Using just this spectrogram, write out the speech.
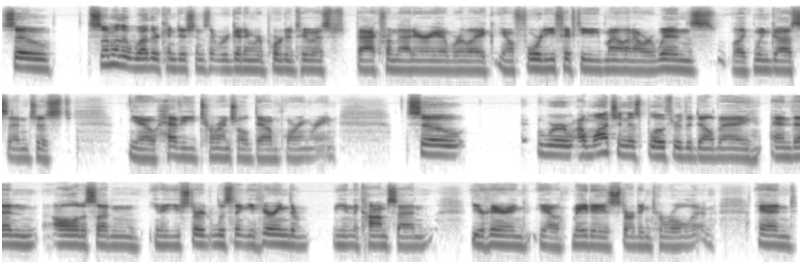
So some of the weather conditions that were getting reported to us back from that area were like, you know, 40, 50 mile an hour winds, like wind gusts and just, you know, heavy torrential downpouring rain. So we're I'm watching this blow through the Del Bay, and then all of a sudden, you know, you start listening, you're hearing the in the COMCEN, you're hearing, you know, Mayday is starting to roll in, and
